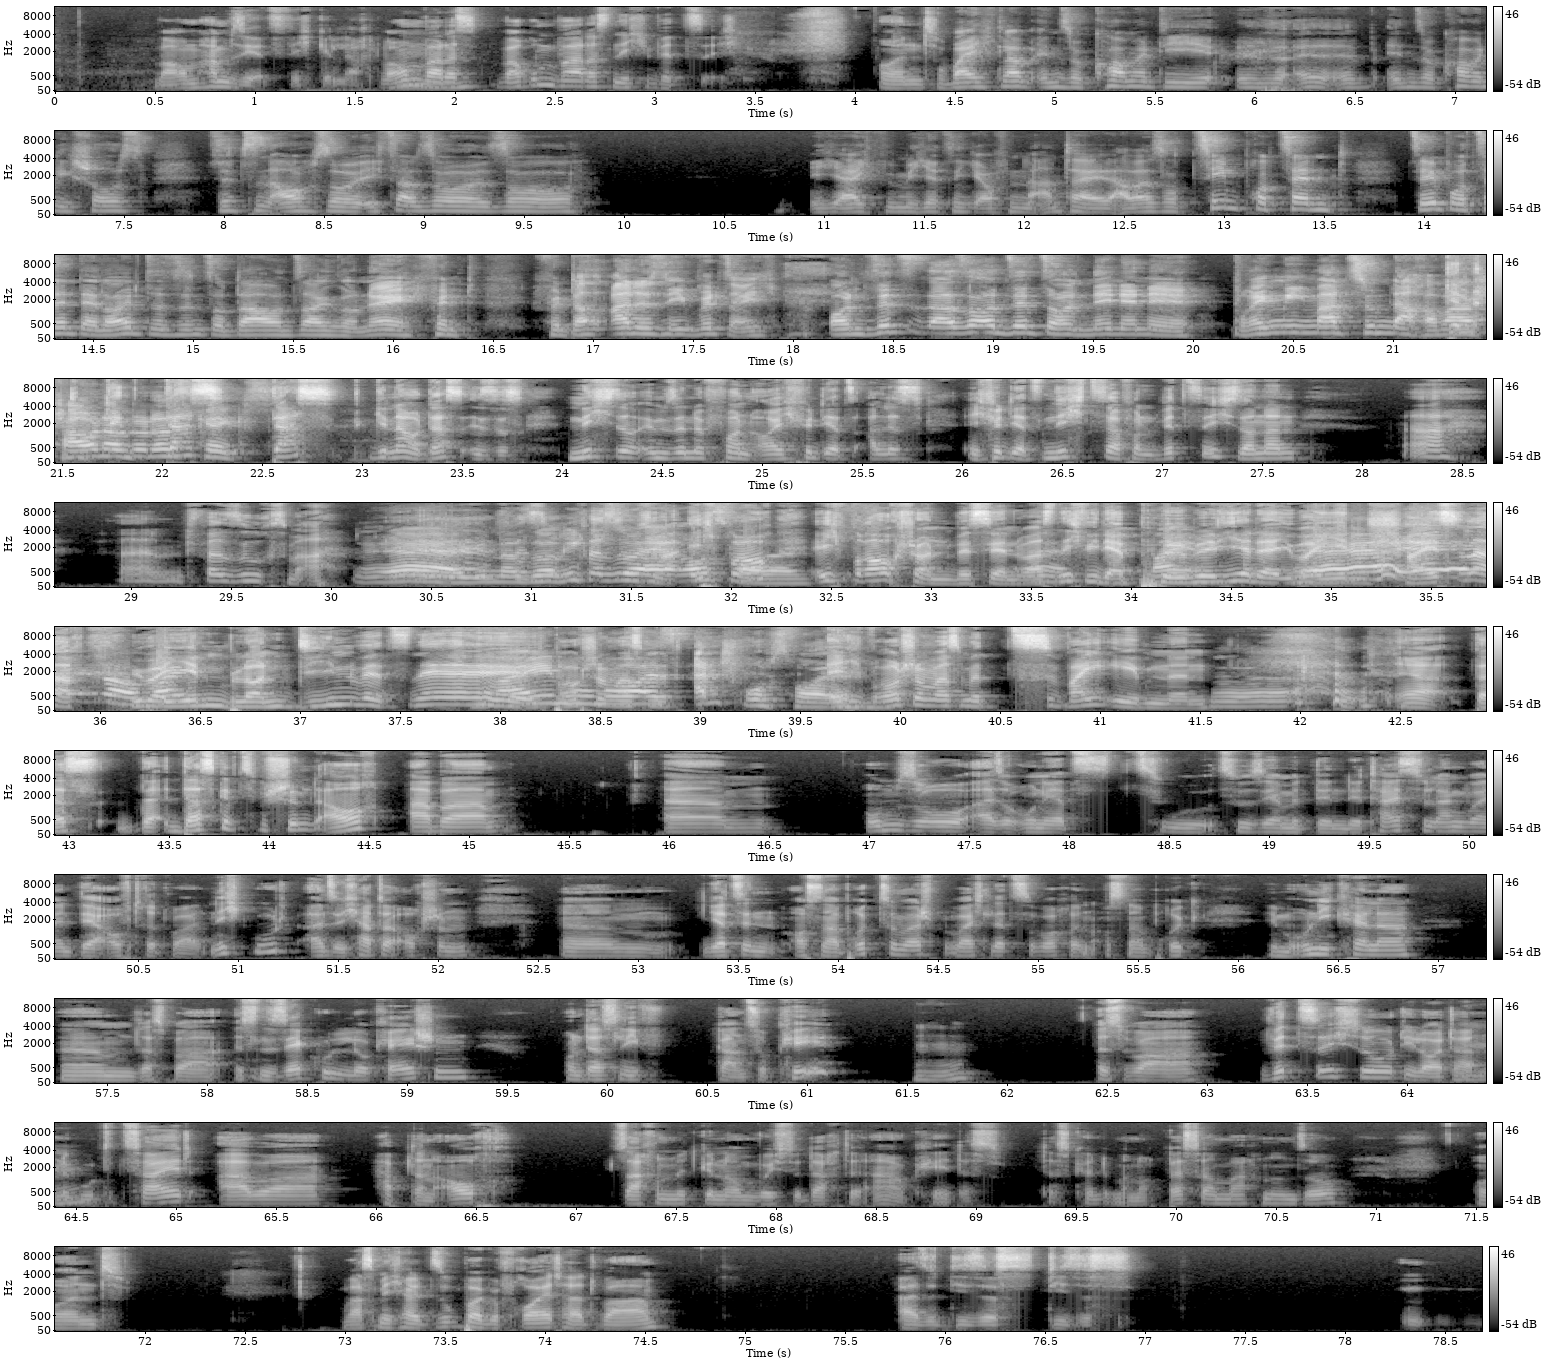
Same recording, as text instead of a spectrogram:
Warum haben sie jetzt nicht gelacht? Warum Mhm. war das, warum war das nicht witzig? Und Wobei ich glaube, in so Comedy, in so, äh, in so Comedy-Shows sitzen auch so, ich sag so, so, ja, ich will mich jetzt nicht auf einen Anteil, aber so 10%, 10% der Leute sind so da und sagen so, nee, ich finde ich find das alles nicht witzig. Und sitzen da so und sind so, nee, nee, nee, bring mich mal zum Lachen, mal schauen, ob du das, kriegst. Das, genau, das ist es. Nicht so im Sinne von, oh, ich finde jetzt alles, ich finde jetzt nichts davon witzig, sondern, ah, dann versuch's mal. Ja, ja, genau, so richtig so. Ich brauch, ich brauch schon ein bisschen was. Ja. Nicht wie der Pöbel Mein- hier, der über Ja, jeden Scheiß ja, lacht. genau, über mein- jeden Blondinenwitz. Nee, ich brauch schon Humor was mit, anspruchsvoll. ich brauch schon was mit zwei Ebenen. Ja. Das, da- das gibt's bestimmt auch, aber ähm, umso, also ohne jetzt zu, zu sehr mit den Details zu langweilen, der Auftritt war halt nicht gut. Also ich hatte auch schon, ähm, jetzt in Osnabrück zum Beispiel, war ich letzte Woche in Osnabrück im Unikeller. Ähm, das war, ist eine sehr coole Location und das lief ganz okay. Mhm. Es war witzig so, die Leute hatten Mhm. eine gute Zeit, aber hab dann auch Sachen mitgenommen, wo ich so dachte, ah, okay, das, das könnte man noch besser machen und so. Und was mich halt super gefreut hat, war, also dieses, dieses,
